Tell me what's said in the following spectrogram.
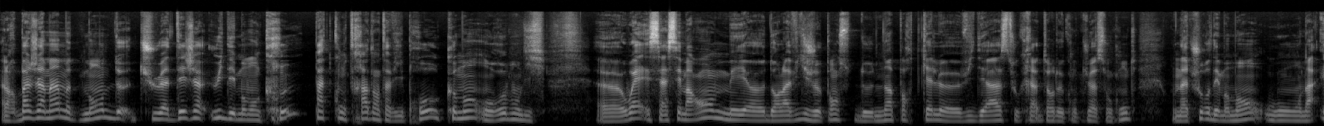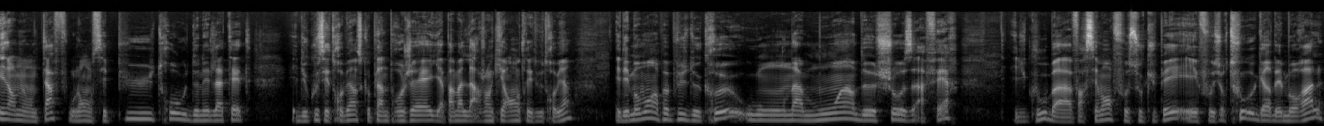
Alors, Benjamin me demande Tu as déjà eu des moments creux, pas de contrat dans ta vie pro, comment on rebondit? Euh, ouais, c'est assez marrant, mais euh, dans la vie, je pense, de n'importe quel euh, vidéaste ou créateur de contenu à son compte, on a toujours des moments où on a énormément de taf, où là, on sait plus trop où donner de la tête. Et du coup, c'est trop bien parce que plein de projets, il y a pas mal d'argent qui rentre et tout trop bien. Et des moments un peu plus de creux où on a moins de choses à faire. Et du coup, bah forcément, faut s'occuper et il faut surtout garder le moral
